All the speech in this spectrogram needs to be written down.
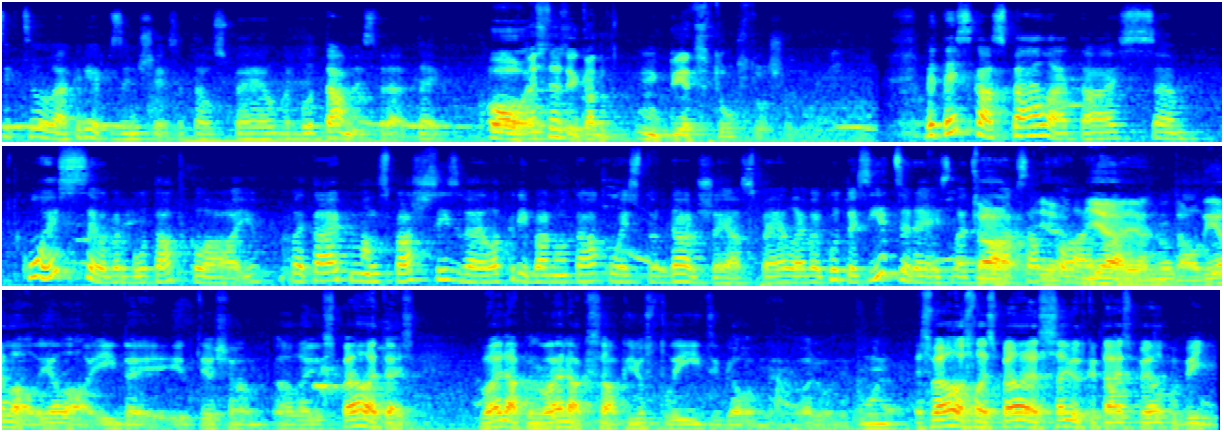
Cik cilvēki ir iepazinušies ar tavu spēli? Varbūt tā mēs varētu teikt. O, es nezinu, kāda mm, 5000. Bet es kā spēlētājs, um, ko es sev varbūt atklāju? Vai tā ir manas pašas izvēle atkarībā no tā, ko es tur daru šajā spēlē, vai ko tu esi iecerējis, lai cilvēks atklāja? Jā, jā, jā nu, tā lielā, lielā ideja ir tiešām, lai spēlētājs vairāk un vairāk sāka just līdzi galvenajam varonim. Es vēlos, lai spēlētājs sajūta, ka tā ir spēle par viņu.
